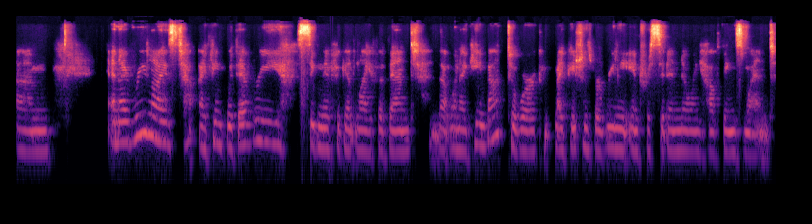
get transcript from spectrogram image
Um, and I realized, I think, with every significant life event, that when I came back to work, my patients were really interested in knowing how things went.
